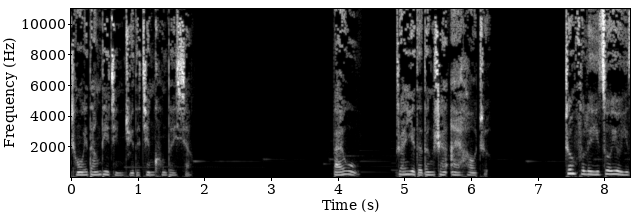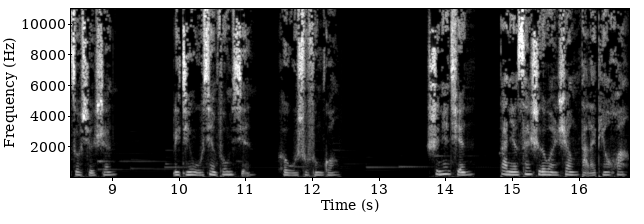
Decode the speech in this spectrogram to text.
成为当地警局的监控对象。白武，专业的登山爱好者，征服了一座又一座雪山，历经无限风险和无数风光。十年前，大年三十的晚上打来电话，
